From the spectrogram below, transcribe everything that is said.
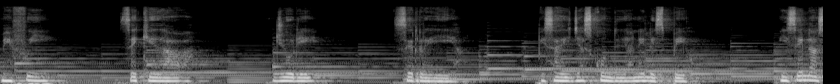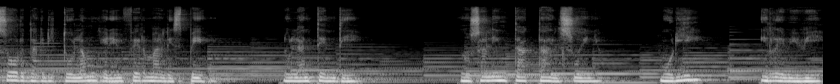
Me fui, se quedaba, lloré, se reía, pesadilla escondida en el espejo. Hice la sorda, gritó la mujer enferma del espejo. No la entendí. No salí intacta del sueño. Morí y reviví.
